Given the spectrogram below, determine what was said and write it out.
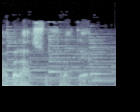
Abraço fraterno.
